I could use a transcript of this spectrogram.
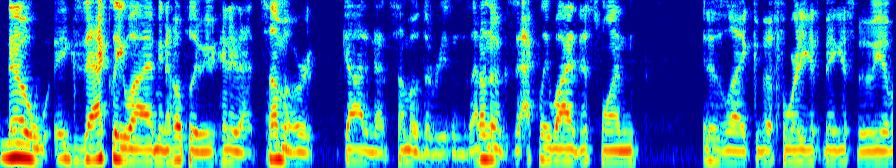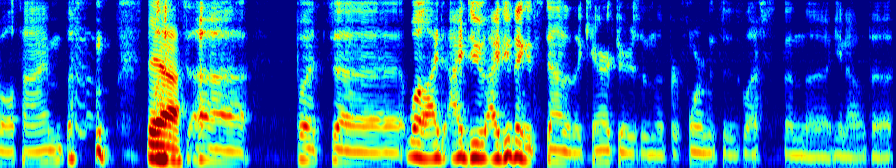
know exactly why. I mean, hopefully we've hinted at some or gotten at some of the reasons. I don't know exactly why this one is like the 40th biggest movie of all time. Yeah. But, uh, but uh, well, I, I do I do think it's down to the characters and the performances less than the you know the,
